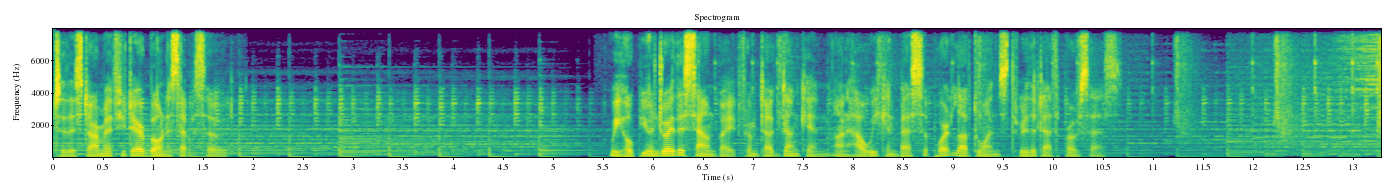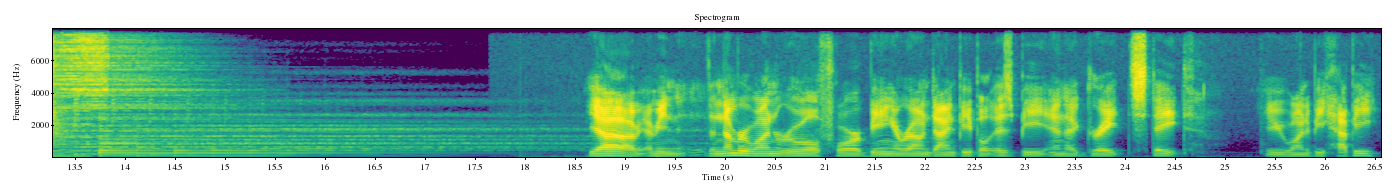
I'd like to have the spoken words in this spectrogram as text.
to this Dharma If You Dare bonus episode. We hope you enjoy this soundbite from Doug Duncan on how we can best support loved ones through the death process. Yeah, I mean, the number one rule for being around dying people is be in a great state. You want to be happy,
